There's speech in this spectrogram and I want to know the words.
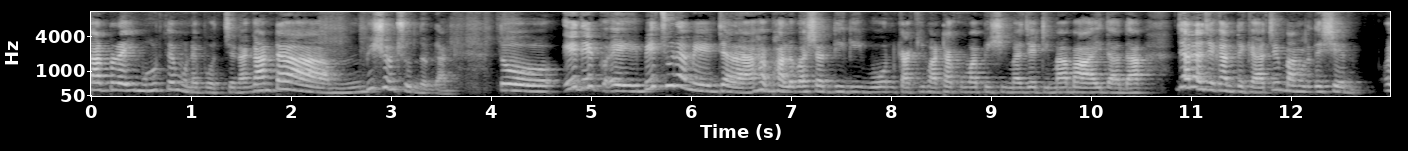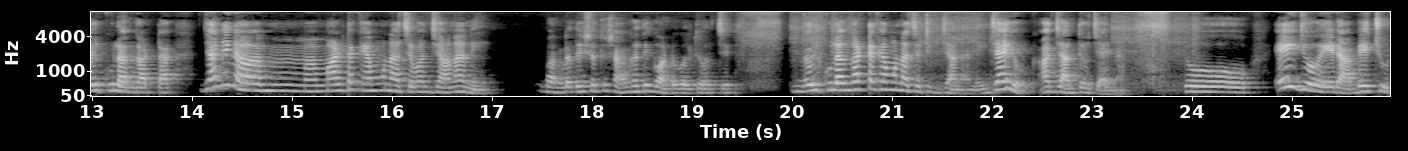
তারপরে এই মুহূর্তে মনে পড়ছে না। গানটা ভীষণ সুন্দর গান। তো এদের এই বেচুরামের যারা ভালোবাসার দিদি, বোন, কাকিমা, ঠাকুমা, পিসিমা, জেঠিমা, ভাই, দাদা, যারা যেখান থেকে আছে বাংলাদেশের ওই কুলাঙ্গারটা, জানি না মালটা কেমন আছে আমার জানা নেই। বাংলাদেশে তো সাংঘাতিক গন্ডগোল চলছে। ওই কুলাঙ্গারটা কেমন আছে ঠিক জানা নেই। যাই হোক, আর জানতেও চায় না। তো এই যে এরা বেচুর,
